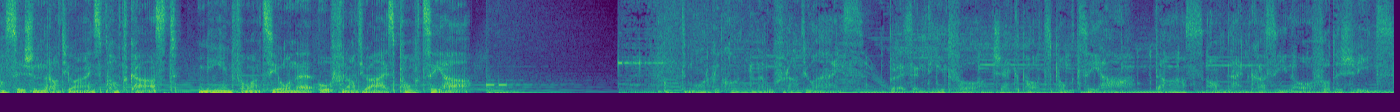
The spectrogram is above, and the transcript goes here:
Das ist ein Radio 1 Podcast. Mehr Informationen auf radio1.ch. Die Morgenkolumne auf Radio 1 präsentiert von Jackpots.ch. Das Online-Casino der Schweiz.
